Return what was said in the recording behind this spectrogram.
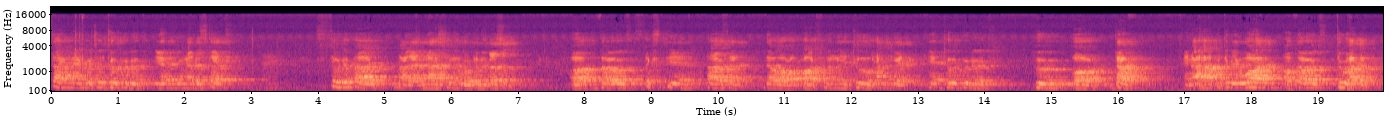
sign language interpreters in the United States certified by a national organization. Of those 16,000, there are approximately 200 interpreters who are deaf. And I happen to be one of those 200.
